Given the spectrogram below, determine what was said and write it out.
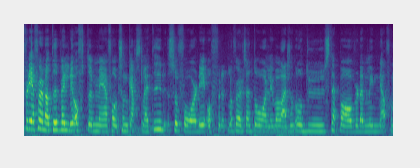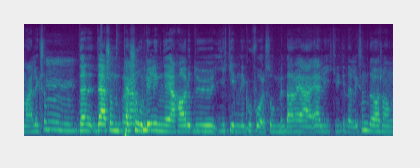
fordi jeg føler at det veldig ofte med folk som gaslighter, så får de offeret til å føle seg dårlig ved å være sånn Å, du steppa over den linja for meg, liksom. Mm. Det, det er sånn personlig linje jeg har, og du gikk inn i komfortsonen min der, og jeg, jeg liker ikke det, liksom. Det var sånn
